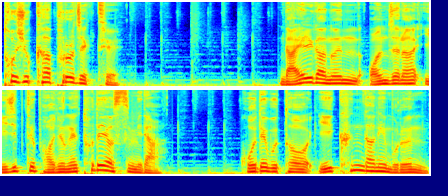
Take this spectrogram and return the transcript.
토슈카 프로젝트 나일강은 언제나 이집트 번영의 토대였습니다. 고대부터 이 큰 강의 물은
